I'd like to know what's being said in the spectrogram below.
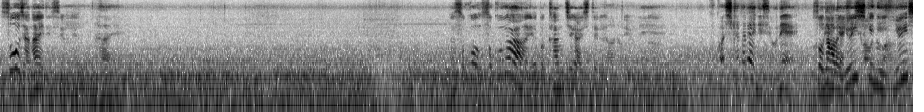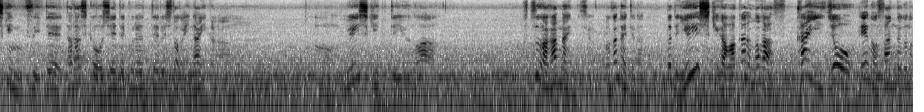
と。そうじゃないですよね。はい。そこそこがやっぱ勘違いしてるっていう。ね。ここは仕方ないですよね。そうだから有意識に有意識について正しく教えてくれてる人がいないから、うん、有意識っていうのは普通分かんないんですよ。分かんないっていうのはだって有意識が分かるのが解上への山岳の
